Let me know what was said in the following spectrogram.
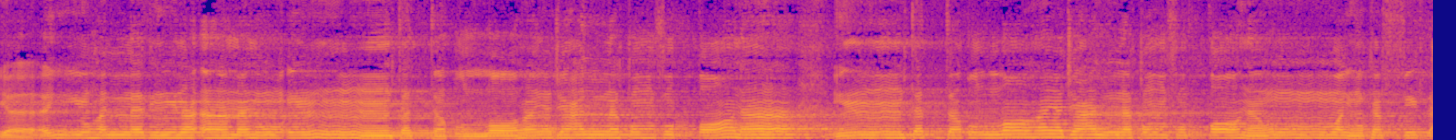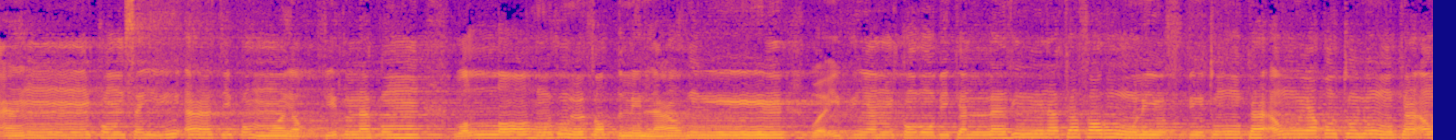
يا أيها الذين آمنوا إن تتقوا الله يجعل لكم فرقانا. إن تتقوا الله يجعل لكم فرقانا ويكفر عنكم سيئاتكم ويغفر لكم والله ذو الفضل العظيم. وإذ يمكر بك الذين كفروا ليثبتوك أو يقتلوك أو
